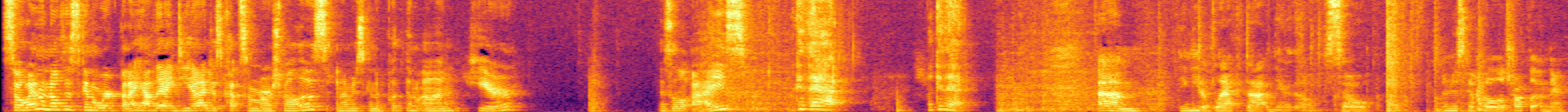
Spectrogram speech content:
So I don't know if this is gonna work, but I have the idea. I just cut some marshmallows and I'm just gonna put them on here as little eyes. Look at that. Look at that. Um, they need a black dot in there though. So I'm just gonna put a little chocolate on there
